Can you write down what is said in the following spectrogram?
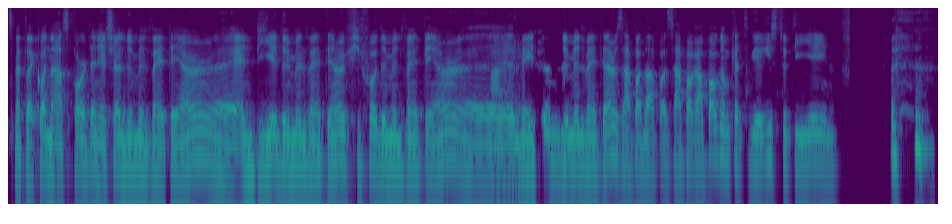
Tu mettrais quoi dans Sport NHL 2021, euh, NBA 2021, FIFA 2021, euh, Ouais. Madden 2021? Ça n'a pas, d'app- ça a pas rapport comme catégorie, c'est tout EA. là.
